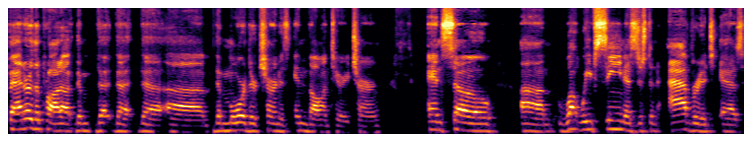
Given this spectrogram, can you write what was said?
better the product, the the the the, uh, the more their churn is involuntary churn. And so, um, what we've seen as just an average as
